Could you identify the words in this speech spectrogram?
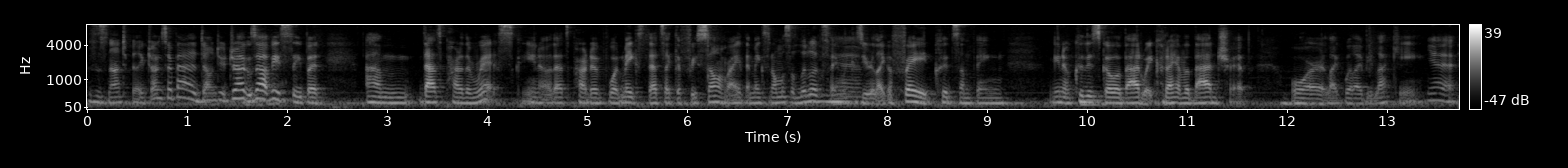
this is not to be like drugs are bad, don't do drugs, obviously, but um, that's part of the risk. You know, that's part of what makes that's like the frisson, right? That makes it almost a little exciting Yeah. because you're like afraid. Could something you know, could this go a bad way? Could I have a bad trip? Or like, will I be lucky? Yeah,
